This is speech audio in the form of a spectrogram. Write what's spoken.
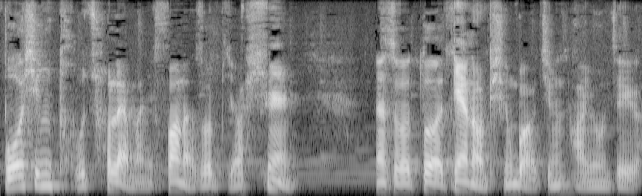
波形图出来嘛，你放的时候比较炫。那时候做电脑屏保经常用这个，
